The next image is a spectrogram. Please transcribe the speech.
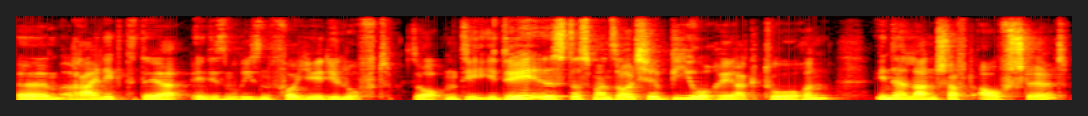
ähm, reinigt der in diesem Riesenfoyer die Luft. So, und die Idee ist, dass man solche Bioreaktoren in der Landschaft aufstellt,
